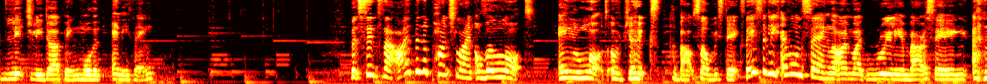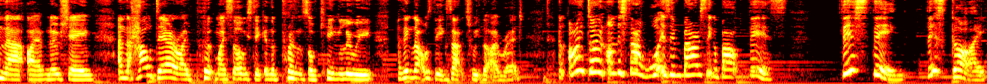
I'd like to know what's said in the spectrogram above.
literally derping more than anything. But since that, I've been the punchline of a lot a lot of jokes about selfie sticks. Basically, everyone's saying that I'm like really embarrassing and that I have no shame and that how dare I put my selfie stick in the presence of King Louis. I think that was the exact tweet that I read. And I don't understand what is embarrassing about this. This thing, this guy,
